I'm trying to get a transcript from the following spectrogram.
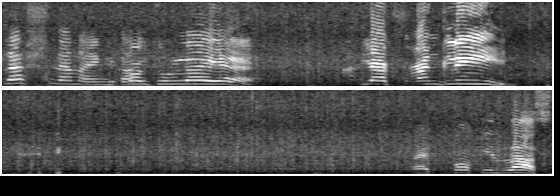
Straszna W męka. końcu leje! Jak w Anglii! At fucking last!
